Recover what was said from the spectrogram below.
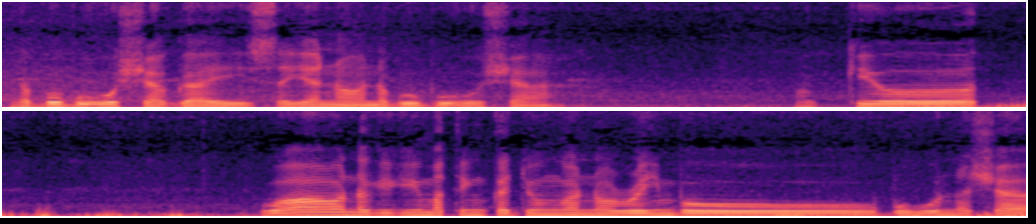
Nabubuo siya guys. Ayan o, nabubuo siya. Ang cute. Wow, nagiging matingkad yung ano, rainbow. Buo na siya.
